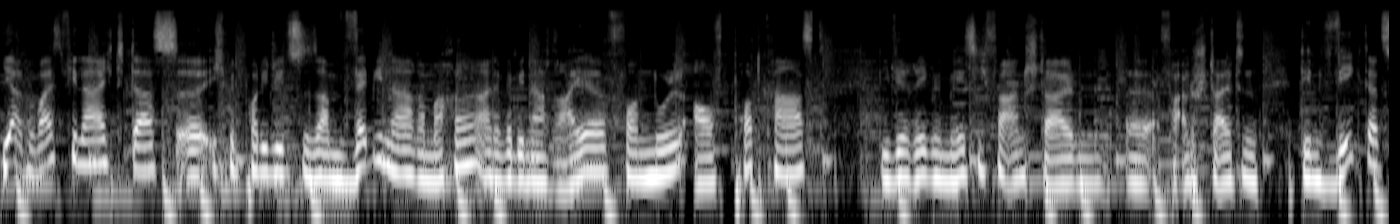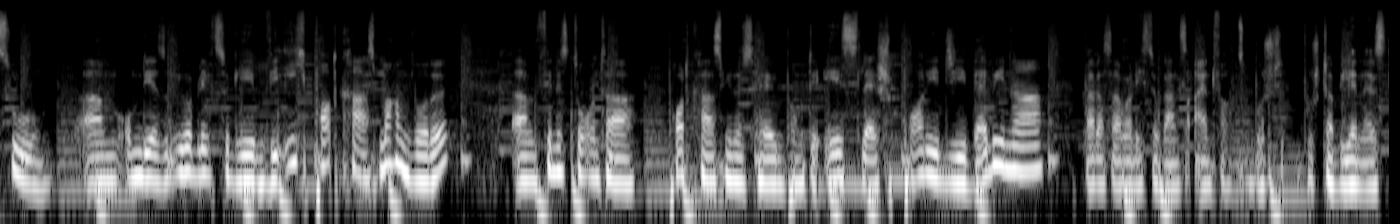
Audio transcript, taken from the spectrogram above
ja, du weißt vielleicht, dass äh, ich mit Podigy zusammen Webinare mache, eine Webinarreihe von Null auf Podcast, die wir regelmäßig veranstalten, äh, veranstalten. Den Weg dazu, ähm, um dir so einen Überblick zu geben, wie ich Podcast machen würde, findest du unter podcast-helden.de slash Webinar. Da das aber nicht so ganz einfach zu buchstabieren ist,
